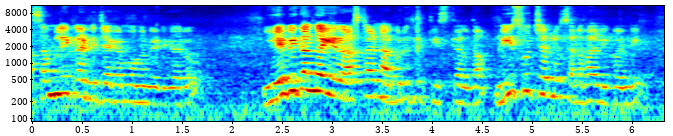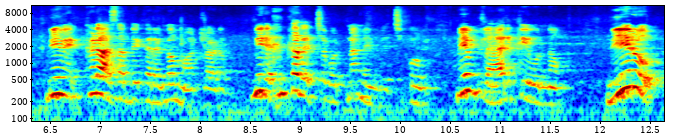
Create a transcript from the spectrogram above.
అసెంబ్లీకి రండి జగన్మోహన్ రెడ్డి గారు. ఏ విధంగా ఈ రాష్ట్రాన్ని అభివృద్ధికి తీసుకెళ్దాం? మీ సూచనలు సలహాలు ఇవ్వండి. మేము ఎక్కడ అసభ్యకరంగా మాట్లాడం మీరు ఎంత రెచ్చగొట్టినా మేము రెచ్చిపోము. మేము క్లారిటీ ఉన్నాం. మీరు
